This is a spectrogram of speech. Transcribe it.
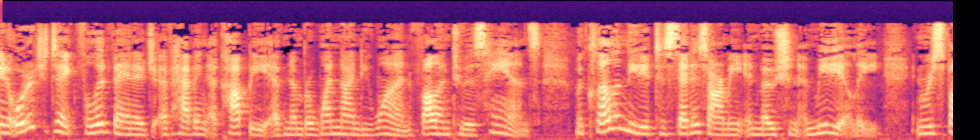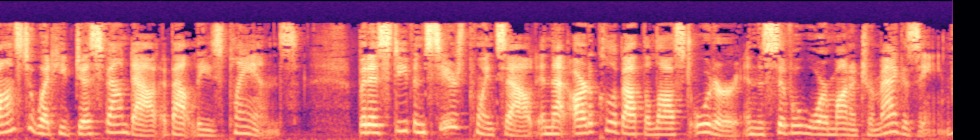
In order to take full advantage of having a copy of number 191 fall into his hands, McClellan needed to set his army in motion immediately in response to what he'd just found out about Lee's plans. But as Stephen Sears points out in that article about the Lost Order in the Civil War Monitor magazine,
